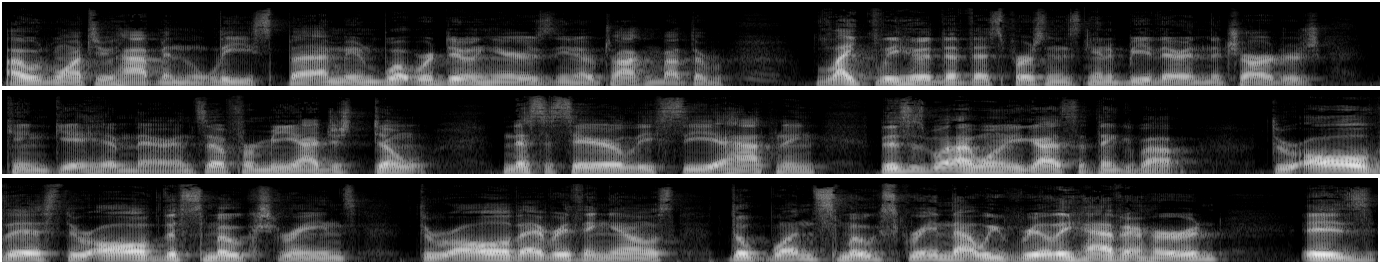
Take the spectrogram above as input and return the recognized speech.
I would want to happen least, but I mean, what we're doing here is, you know, talking about the likelihood that this person is going to be there and the Chargers can get him there. And so for me, I just don't necessarily see it happening. This is what I want you guys to think about. Through all of this, through all of the smoke screens, through all of everything else, the one smoke screen that we really haven't heard is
